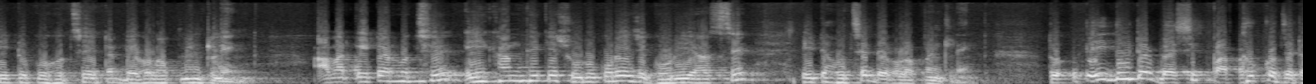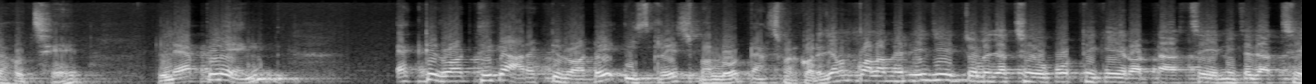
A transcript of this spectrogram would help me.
এইটুকু হচ্ছে এটা ডেভেলপমেন্ট লেন্থ আবার এটার হচ্ছে এইখান থেকে শুরু করে যে ঘুরিয়ে আসছে, এটা হচ্ছে ডেভেলপমেন্ট লেন্থ তো এই দুইটার বেসিক পার্থক্য যেটা হচ্ছে ল্যাপ লেন্থ একটি রড থেকে আরেকটি রডে স্ট্রেস বা লোড ট্রান্সফার করে। যেমন কলামের এই যে চলে যাচ্ছে উপর থেকে রডটা আসছে, নিচে যাচ্ছে,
